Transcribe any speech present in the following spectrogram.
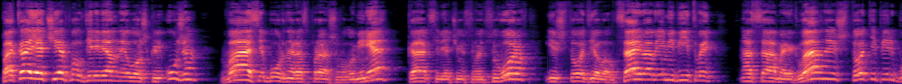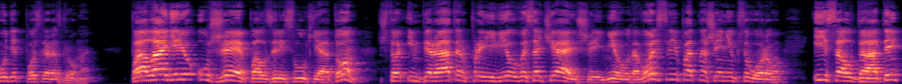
Пока я черпал деревянной ложкой ужин, Вася бурно расспрашивал у меня, как себя чувствует Суворов и что делал царь во время битвы, а самое главное, что теперь будет после разгрома. По лагерю уже ползли слухи о том, что император проявил высочайшее неудовольствие по отношению к Суворову, и солдаты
